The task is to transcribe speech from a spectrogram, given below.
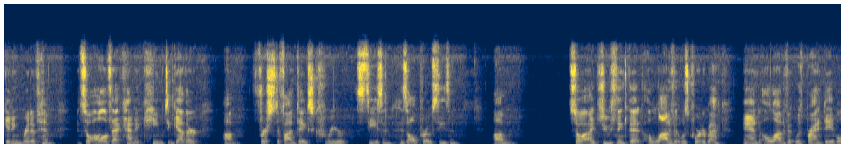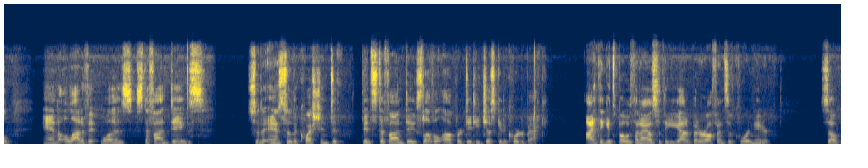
getting rid of him. And so all of that kind of came together. Um, for Stefon Diggs' career season, his All Pro season. Um, so I do think that a lot of it was quarterback, and a lot of it was Brian Daboll, and a lot of it was Stefon Diggs. So to answer the question, did did Stefon Diggs level up, or did he just get a quarterback? I think it's both, and I also think he got a better offensive coordinator. So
